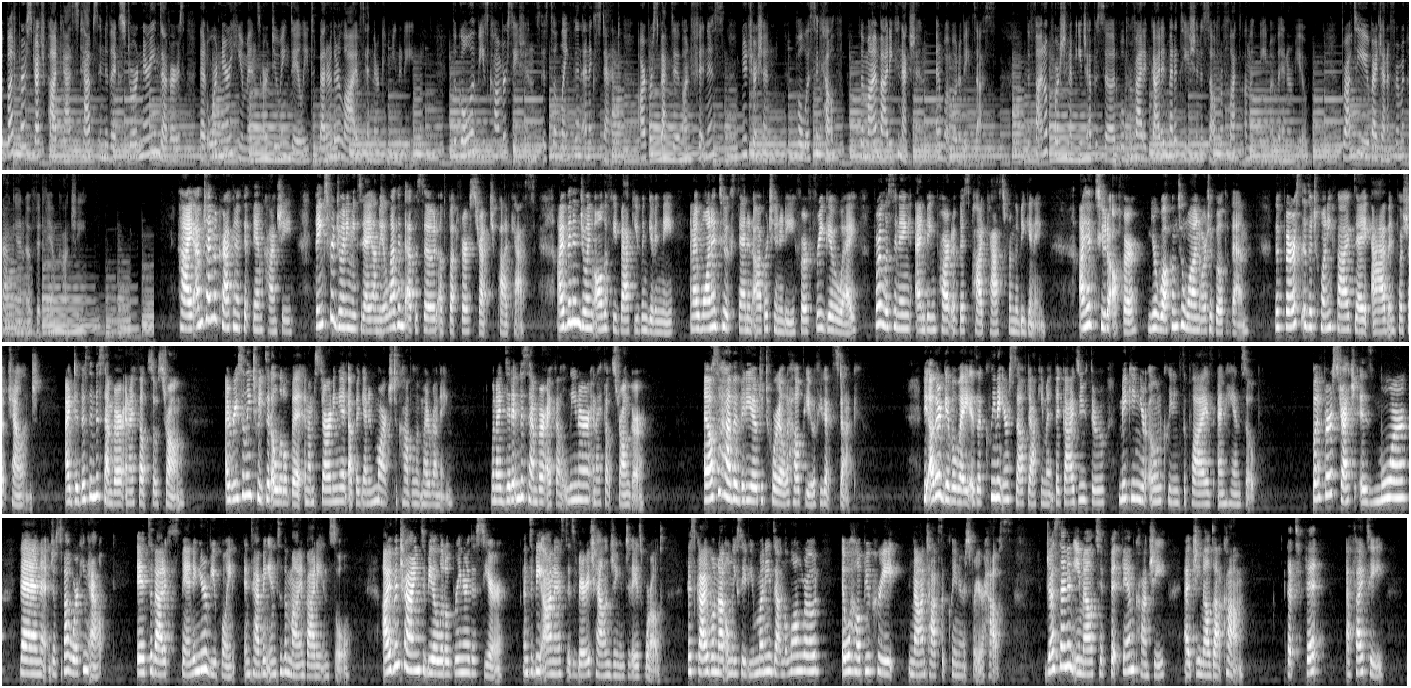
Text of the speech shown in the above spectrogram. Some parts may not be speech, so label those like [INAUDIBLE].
The But First Stretch podcast taps into the extraordinary endeavors that ordinary humans are doing daily to better their lives and their community. The goal of these conversations is to lengthen and extend our perspective on fitness, nutrition, holistic health, the mind body connection, and what motivates us. The final portion of each episode will provide a guided meditation to self reflect on the theme of the interview. Brought to you by Jennifer McCracken of FitFam Conshy. Hi, I'm Jen McCracken of FitFam Conshy. Thanks for joining me today on the 11th episode of But First Stretch podcast. I've been enjoying all the feedback you've been giving me, and I wanted to extend an opportunity for a free giveaway for listening and being part of this podcast from the beginning. I have two to offer. You're welcome to one or to both of them. The first is a 25 day ab and push up challenge. I did this in December and I felt so strong. I recently tweaked it a little bit and I'm starting it up again in March to complement my running. When I did it in December, I felt leaner and I felt stronger. I also have a video tutorial to help you if you get stuck. The other giveaway is a clean it yourself document that guides you through making your own cleaning supplies and hand soap. But First Stretch is more than just about working out. It's about expanding your viewpoint and tapping into the mind, body, and soul. I've been trying to be a little greener this year, and to be honest, it's very challenging in today's world. This guide will not only save you money down the long road, it will help you create non toxic cleaners for your house. Just send an email to fitfamconshy at gmail.com. That's fit, F I T,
